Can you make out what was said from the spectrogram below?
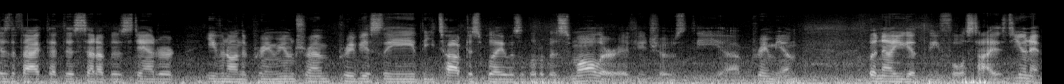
is the fact that this setup is standard even on the premium trim. Previously, the top display was a little bit smaller if you chose the uh, premium, but now you get the full-sized unit.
